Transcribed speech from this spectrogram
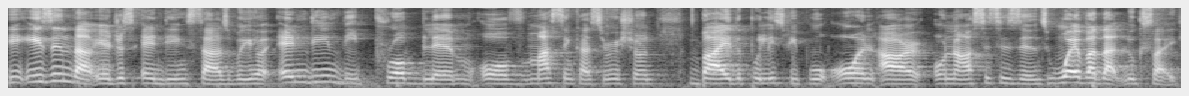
It isn't that you're just ending SARS, but you're ending the problem of mass incarceration by the police people on our on our citizens, whatever that looks like.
